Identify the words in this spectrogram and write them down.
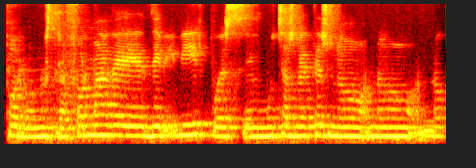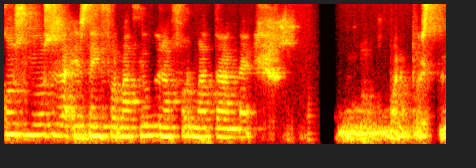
por nuestra forma de, vivir, pues eh, muchas veces no, no, no consumimos esa, esa, información de una forma tan bueno, pues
